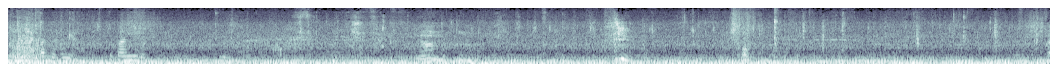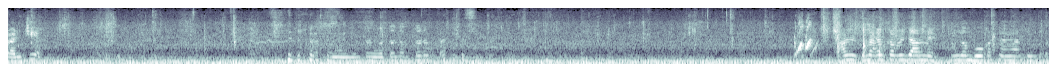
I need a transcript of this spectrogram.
Ano kami? Sa kanyo. Yan. Crunchy ah. Tunog-tunog pa. Ano, kumain kami dami. Hanggang bukas na natin ito.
